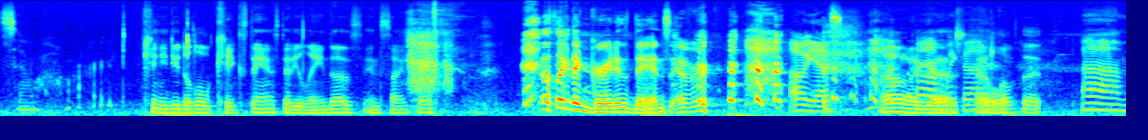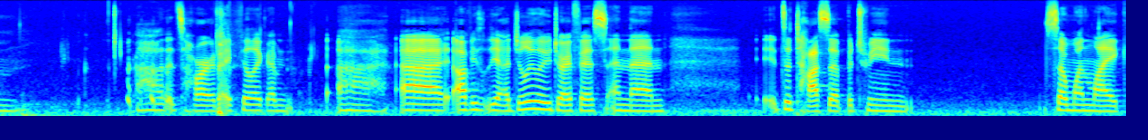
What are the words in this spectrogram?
so hard. Can you do the little kickstands that Elaine does in Seinfeld? That's like the greatest dance ever. Oh yes. Oh my Oh my gosh, I love that. Um, ah, it's hard. I feel like I'm. Uh, uh, obviously, yeah, Julie Louis Dreyfus, and then it's a toss up between someone like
